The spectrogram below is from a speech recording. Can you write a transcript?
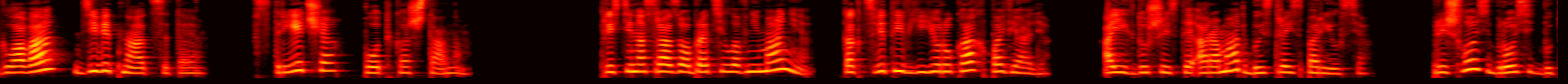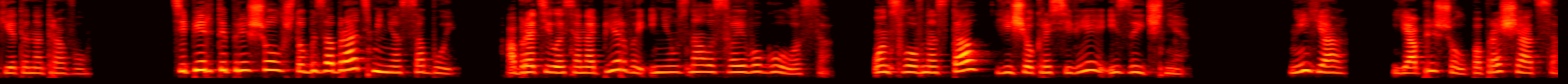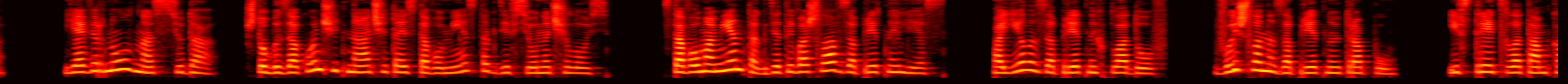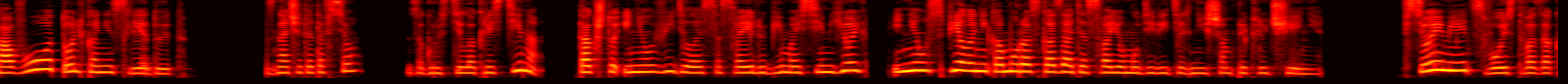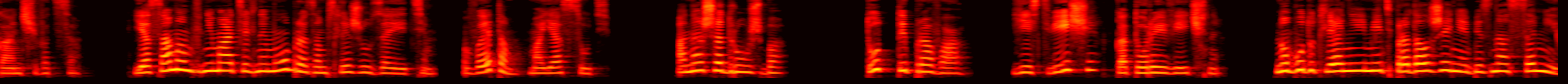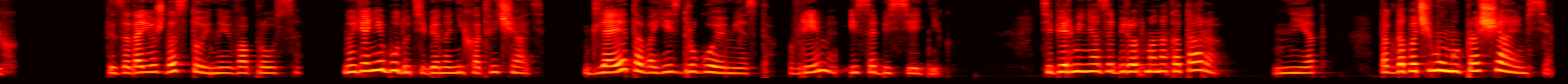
Глава девятнадцатая. Встреча под каштаном. Кристина сразу обратила внимание, как цветы в ее руках повяли, а их душистый аромат быстро испарился. Пришлось бросить букеты на траву. «Теперь ты пришел, чтобы забрать меня с собой?» Обратилась она первой и не узнала своего голоса. Он словно стал еще красивее и зычнее. «Не я. Я пришел попрощаться. Я вернул нас сюда, чтобы закончить начатое с того места, где все началось. С того момента, где ты вошла в запретный лес, поела запретных плодов, вышла на запретную тропу и встретила там кого только не следует. Значит, это все? Загрустила Кристина, так что и не увиделась со своей любимой семьей и не успела никому рассказать о своем удивительнейшем приключении. Все имеет свойство заканчиваться. Я самым внимательным образом слежу за этим. В этом моя суть. А наша дружба? Тут ты права. Есть вещи, которые вечны. Но будут ли они иметь продолжение без нас самих? Ты задаешь достойные вопросы, но я не буду тебе на них отвечать. Для этого есть другое место, время и собеседник. Теперь меня заберет Монокатара? Нет. Тогда почему мы прощаемся?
